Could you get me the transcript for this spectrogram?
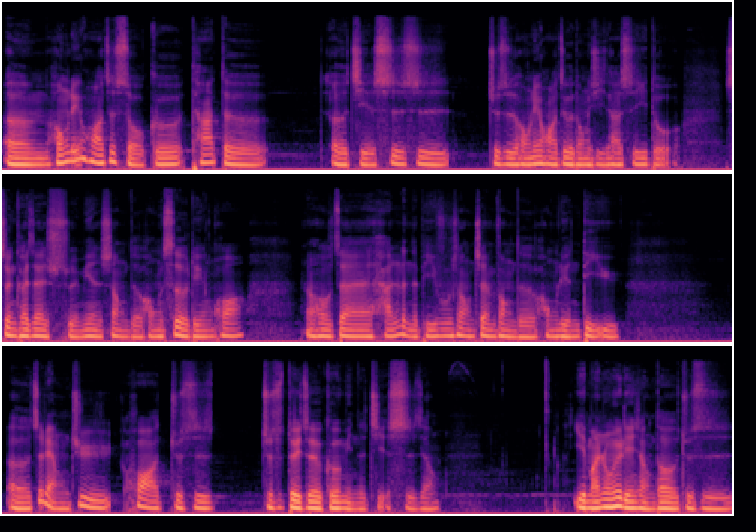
嗯，《红莲华》这首歌，它的呃解释是，就是红莲华这个东西，它是一朵盛开在水面上的红色莲花，然后在寒冷的皮肤上绽放的红莲地狱。呃，这两句话就是。就是对这个歌名的解释，这样也蛮容易联想到，就是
